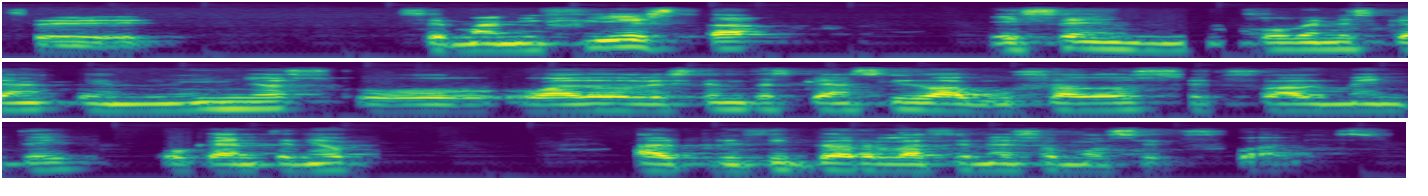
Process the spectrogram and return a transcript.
se, se, manifiesta es en jóvenes, que en niños o, adolescentes que han sido abusados sexualmente o que han tenido al principio relaciones homosexuales.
